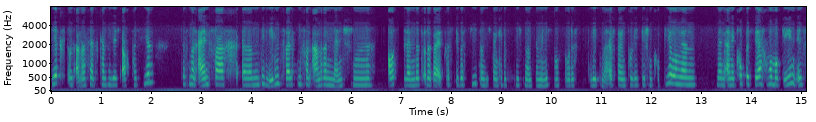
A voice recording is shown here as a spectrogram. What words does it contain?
wirkt. Und andererseits kann es natürlich auch passieren, dass man einfach ähm, die Lebenswelten von anderen Menschen ausblendet oder da etwas übersieht. Und ich denke, das ist nicht nur im Feminismus so, das lebt man öfter in politischen Gruppierungen. Wenn eine Gruppe sehr homogen ist,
